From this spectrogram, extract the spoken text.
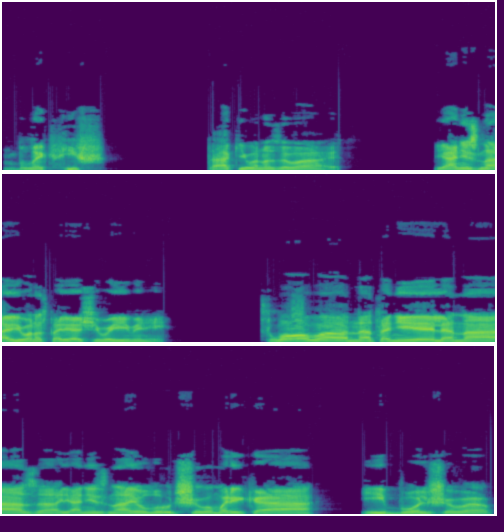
Блэкфиш? Так его называют. Я не знаю его настоящего имени. Слово Натаниэля Нааза я не знаю лучшего моряка и большего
